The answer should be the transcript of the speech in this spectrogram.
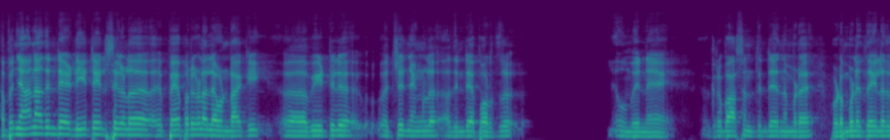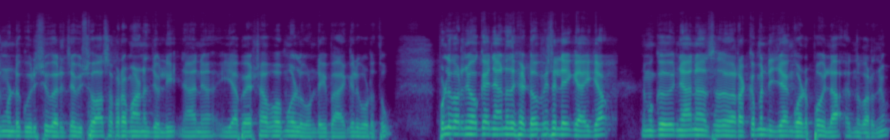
അപ്പോൾ ഞാൻ അതിന്റെ ഡീറ്റെയിൽസുകൾ പേപ്പറുകളെല്ലാം ഉണ്ടാക്കി വീട്ടിൽ വെച്ച് ഞങ്ങൾ അതിന്റെ പുറത്ത് പിന്നെ കൃപാസനത്തിന്റെ നമ്മുടെ ഉടമ്പടി തൈലം കൊണ്ട് കുരിശ് വരച്ച വിശ്വാസ പ്രമാണം ചൊല്ലി ഞാൻ ഈ അപേക്ഷാ ഫോമുകൾ കൊണ്ട് ഈ ബാങ്കിൽ കൊടുത്തു. പുള്ളി പറഞ്ഞു ഓക്കെ ഞാനത് ഹെഡ് ഓഫീസിലേക്ക് അയക്കാം. നമുക്ക് ഞാൻ റെക്കമെൻഡ് ചെയ്യാൻ കുഴപ്പമില്ല എന്ന് പറഞ്ഞു.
